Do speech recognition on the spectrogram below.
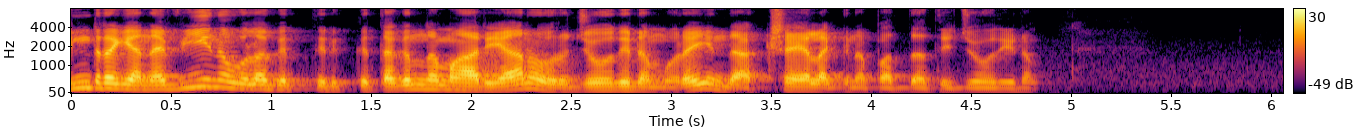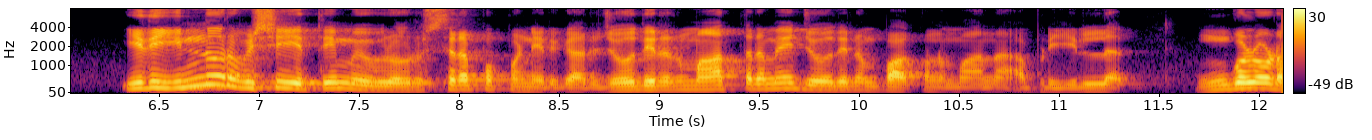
இன்றைய நவீன உலகத்திற்கு தகுந்த மாதிரியான ஒரு ஜோதிட முறை இந்த அக்ஷய லக்ன பத்ததி ஜோதிடம். இது இன்னொரு விஷயத்தையும் இவர் ஒரு சிறப்பு பண்ணியிருக்காரு. ஜோதிடர் மாத்திரமே ஜோதிடம் பார்க்கணுமானா அப்படி இல்லை. உங்களோட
